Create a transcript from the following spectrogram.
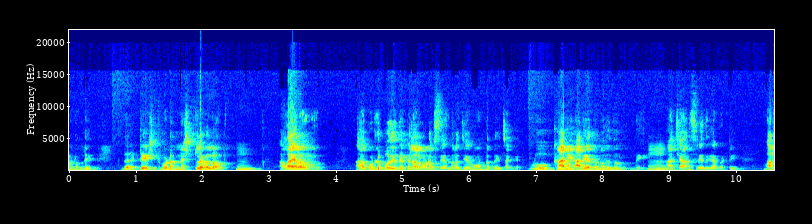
ఉంటుంది. దాని టేస్ట్ కూడా నెక్స్ట్ లెవెల్లో ఉంటుంది. అలా ఇలా ఉండదు. ఆ గుడ్లు పొదిగితే పిల్లలు కూడా వస్తాయి అందులో జీవం ఉంటుంది చక్కగా ఇప్పుడు కానీ అది ఎంతమంది దొరుకుతుంది. ఆ ఛాన్స్ లేదు కాబట్టి మన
